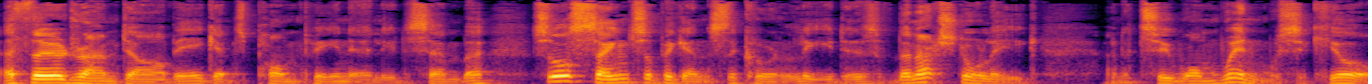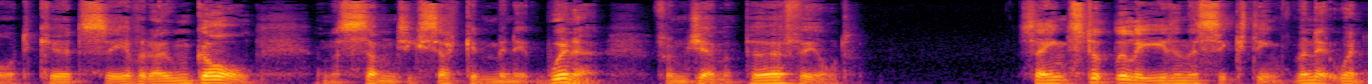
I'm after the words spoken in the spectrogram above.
A third round derby against Pompey in early December saw Saints up against the current leaders of the National League, and a 2 1 win was secured, courtesy of an own goal and a 72nd minute winner from Gemma Purfield. Saints took the lead in the 16th minute when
